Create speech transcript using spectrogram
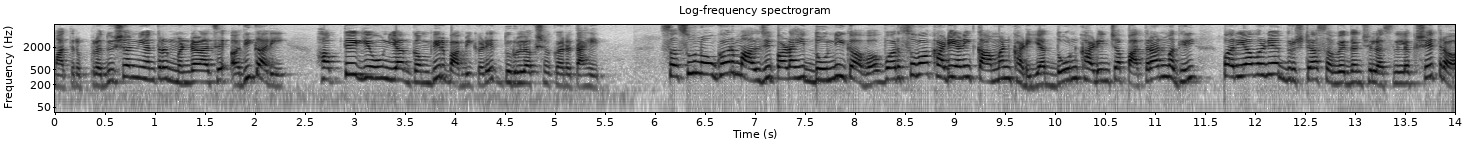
मात्र प्रदूषण नियंत्रण मंडळाचे अधिकारी हप्ते घेऊन या गंभीर बाबीकडे दुर्लक्ष करत आहेत. ससूनवघर मालजीपाडा ही दोन्ही गावं वर्सोवा खाडी आणि कामन खाडी या दोन खाडींच्या पात्रांमधील पर्यावरणीय दृष्ट्या संवेदनशील असलेलं क्षेत्र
